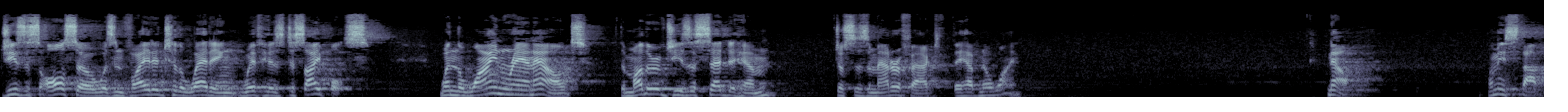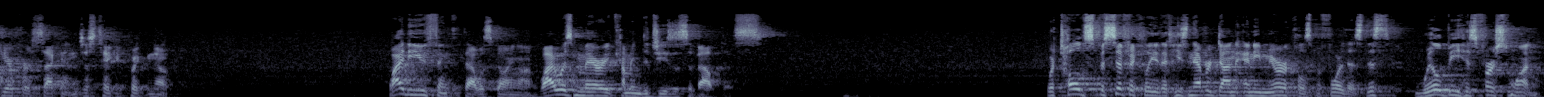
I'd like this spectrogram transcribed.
Jesus also was invited to the wedding with his disciples. When the wine ran out, the mother of Jesus said to him, just as a matter of fact, they have no wine. Now, let me stop here for a second and just take a quick note. Why do you think that that was going on? Why was Mary coming to Jesus about this? We're told specifically that he's never done any miracles before this. This will be his first one.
